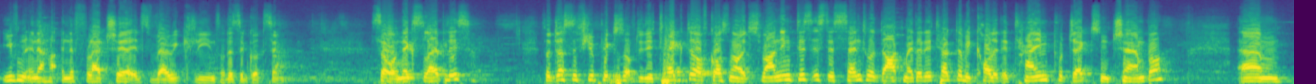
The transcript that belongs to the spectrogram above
Even in a, in a flat chair, it's very clean. So that's a good thing. So next slide, please. So just a few pictures of the detector. Of course, now it's running. This is the central dark matter detector. We call it a time projection chamber. Um,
